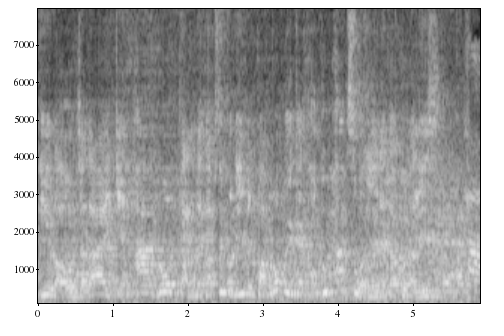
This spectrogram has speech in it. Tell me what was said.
ที่เราจะได้เก็บภาพร่วมกันนะครับ ซึ่งวันนี้เป็นความร่วมมือกันของทุกภาคส่วนเลยนะครับ คุณอลิสค่ะ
